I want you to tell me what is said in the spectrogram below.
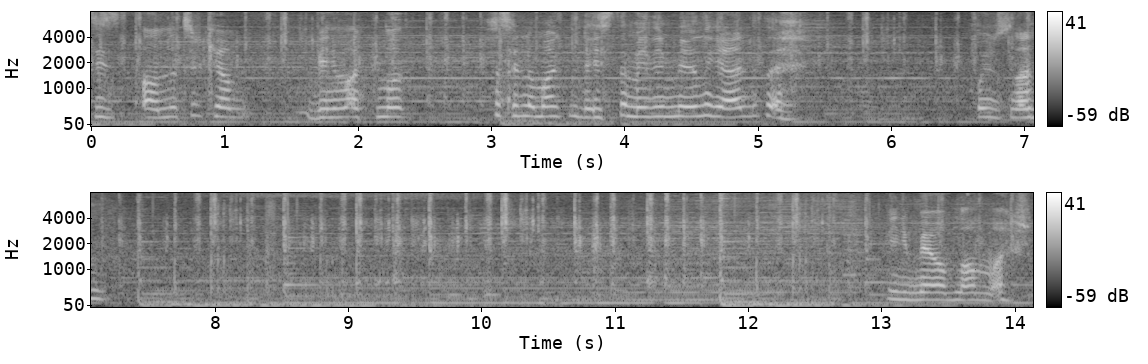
Siz anlatırken benim aklıma hatırlamak bile istemediğim bir yanı geldi de. O yüzden benim bir ablam var.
